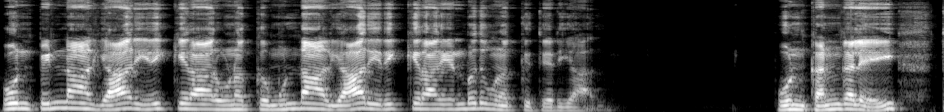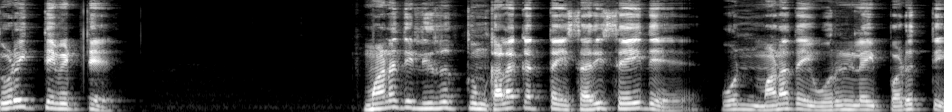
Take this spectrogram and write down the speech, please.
உன் பின்னால் யார் இருக்கிறார்? உனக்கு முன்னால் யார் இருக்கிறார் என்பது உனக்கு தெரியாது. உன் கண்களை துடைத்துவிட்டு மனதில் இருக்கும் கலக்கத்தை சரி செய்து உன் மனதை ஒருநிலைப்படுத்தி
